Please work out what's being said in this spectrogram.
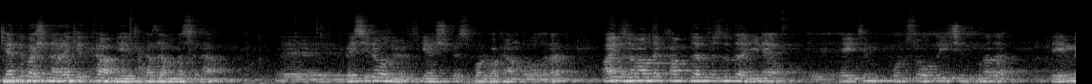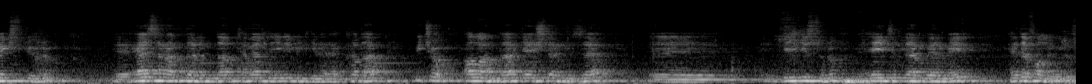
kendi başına hareket kabiliyeti kazanmasına vesile oluyoruz Gençlik ve Spor Bakanlığı olarak. Aynı zamanda kamplarımızda da yine e, eğitim konusu olduğu için buna da değinmek istiyorum. E, el sanatlarından temel dini bilgilere kadar birçok alanda gençlerimize e, bilgi sunup eğitimler vermeyi hedef alıyoruz.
